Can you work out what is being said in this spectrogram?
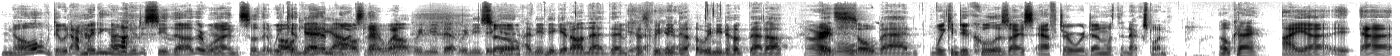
no dude i'm waiting on you to see the other one so that we can then watch that well, one we need to we need to So- get I need to get on that then because Yeah, we need to we need to hook that up. All right, it's well- so bad. we can do cool as ice after we're done with the next one Okay. I uh, uh,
